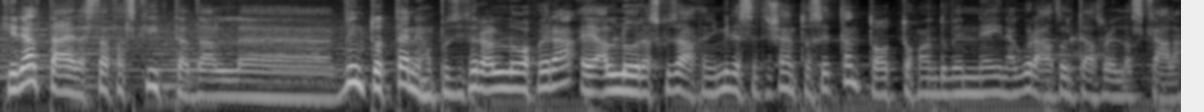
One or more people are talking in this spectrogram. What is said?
che in realtà era stata scritta dal 28enne compositore all'opera, eh, allora scusate, nel 1778, quando venne inaugurato il Teatro della Scala.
